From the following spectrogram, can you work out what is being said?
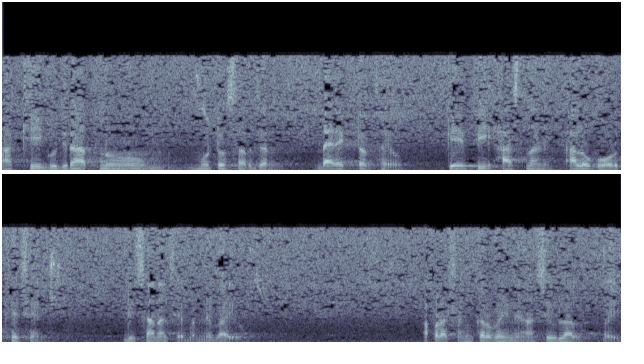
આખી ગુજરાતનો મોટો સર્જન, ડાયરેક્ટર થયો, કેપી આસનાણી. આ લોકો ઓળખે છે. ડીસાના છે બંને ભાઈઓ. આપણા શંકરભાઈ ને આ શિવલાલ ભાઈ.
